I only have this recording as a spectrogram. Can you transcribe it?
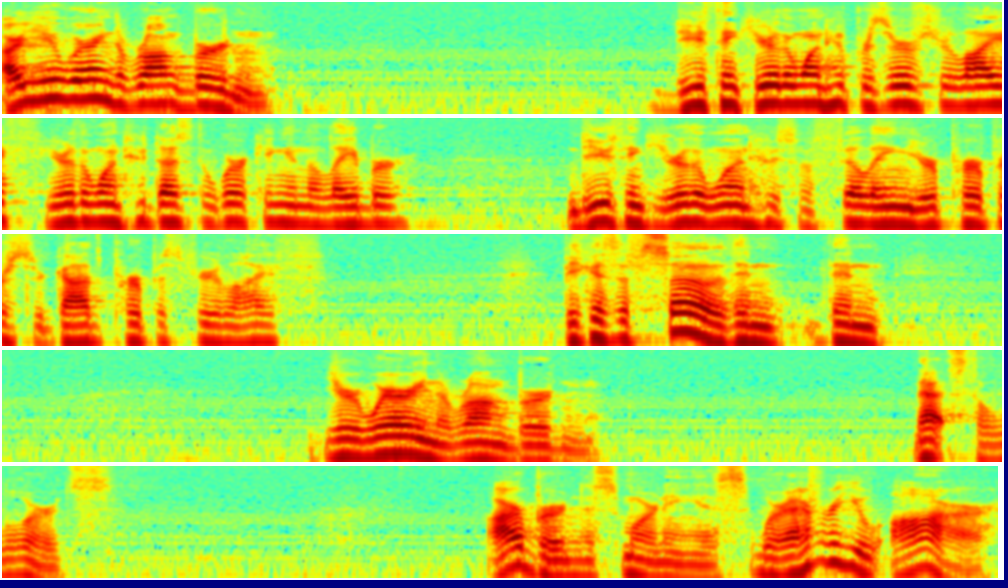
Are you wearing the wrong burden? Do you think you're the one who preserves your life? You're the one who does the working and the labor? Do you think you're the one who's fulfilling your purpose or God's purpose for your life? Because if so, then, then you're wearing the wrong burden. That's the Lord's. Our burden this morning is wherever you are,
